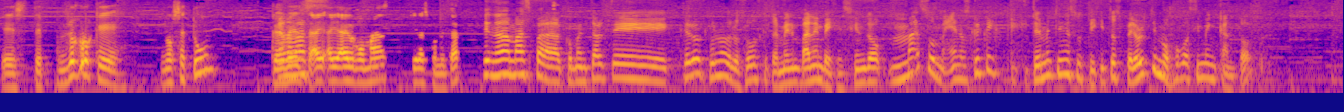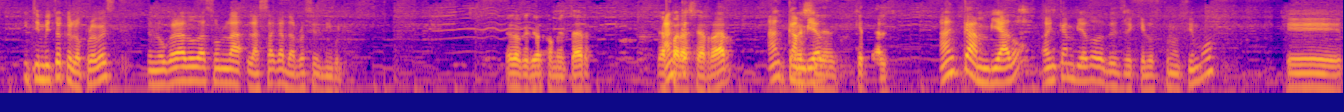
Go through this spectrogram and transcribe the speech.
este, pues yo creo que, no sé tú, ¿qué ves? ¿Hay, algo más quieras comentar? Sí, nada más para comentarte, creo que uno de los juegos que también van envejeciendo más o menos, creo que, también tiene sus piquitos, pero el último juego sí me encantó. Y te invito a que lo pruebes. En lugar a dudas son la, saga de Resident Evil. Es lo que te iba a comentar. Ya para cerrar. Han cambiado. ¿Qué tal? Han cambiado, han cambiado desde que los conocimos. Eh,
